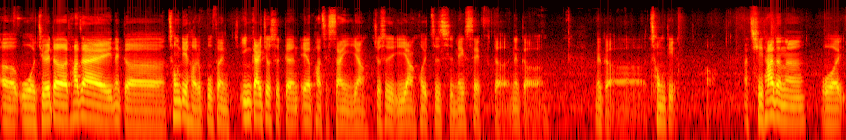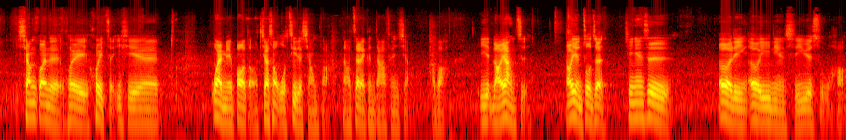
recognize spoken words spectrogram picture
呃，我觉得它在那个充电盒的部分，应该就是跟 AirPods 三一样，就是一样会支持 MagSafe 的那个那个充电。好，那其他的呢，我相关的会汇整一些外媒报道，加上我自己的想法，然后再来跟大家分享，好不好？以老样子，导演作证，今天是二零二一年十一月十五号，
